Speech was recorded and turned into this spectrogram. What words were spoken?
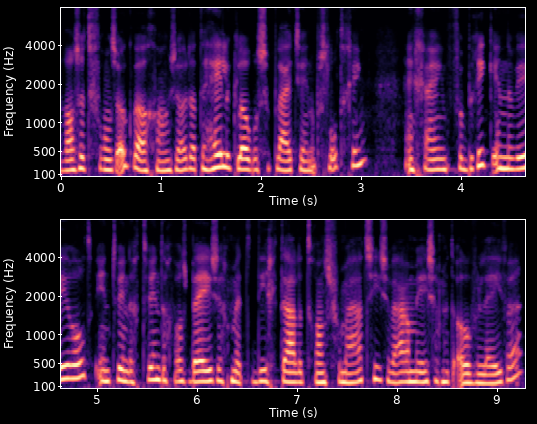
was het voor ons ook wel gewoon zo dat de hele global supply chain op slot ging. En geen fabriek in de wereld in 2020 was bezig met digitale transformatie. Ze waren bezig met overleven.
